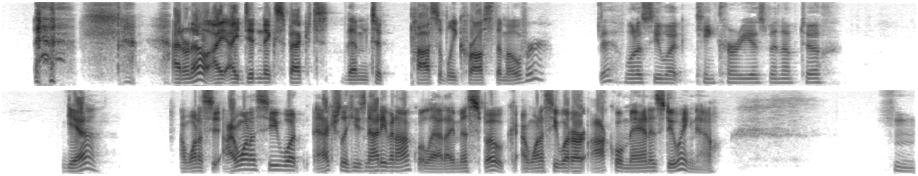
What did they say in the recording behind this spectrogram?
I don't know. I, I didn't expect them to possibly cross them over. Yeah, want to see what King Curry has been up to. Yeah. I want to see. I want to see what. Actually, he's not even Aqualad. I misspoke. I want to see what our Aquaman is doing now. Hmm.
